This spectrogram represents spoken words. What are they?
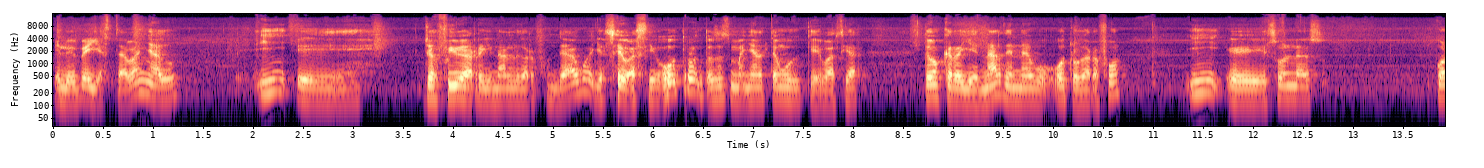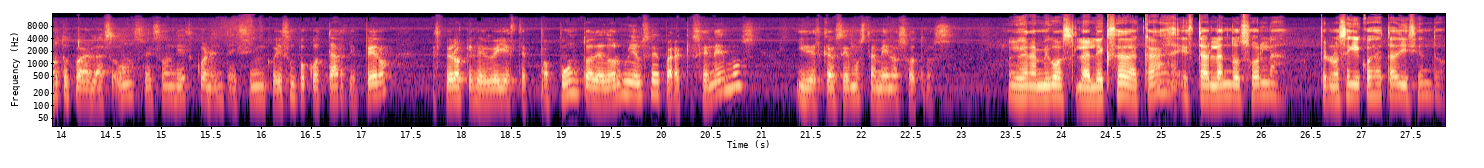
el bebé ya está bañado y eh, ya fui a rellenar el garrafón de agua, ya se vació otro, entonces mañana tengo que vaciar, tengo que rellenar de nuevo otro garrafón y eh, son las cuarto para las 11, son 10.45 y es un poco tarde, pero espero que el bebé ya esté a punto de dormirse para que cenemos y descansemos también nosotros. Oigan amigos, la Alexa de acá está hablando sola, pero no sé qué cosa está diciendo.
